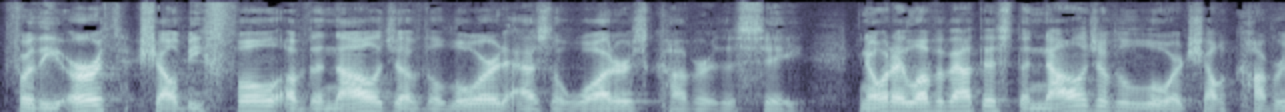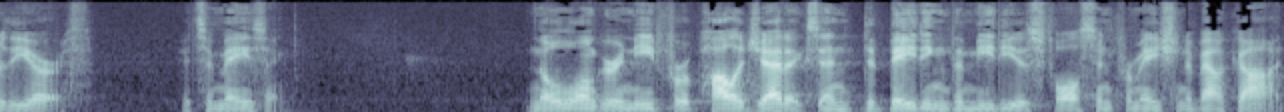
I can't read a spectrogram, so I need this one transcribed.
for the earth shall be full of the knowledge of the Lord as the waters cover the sea. You know what I love about this? The knowledge of the Lord shall cover the earth. It's amazing. No longer a need for apologetics and debating the media's false information about God.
